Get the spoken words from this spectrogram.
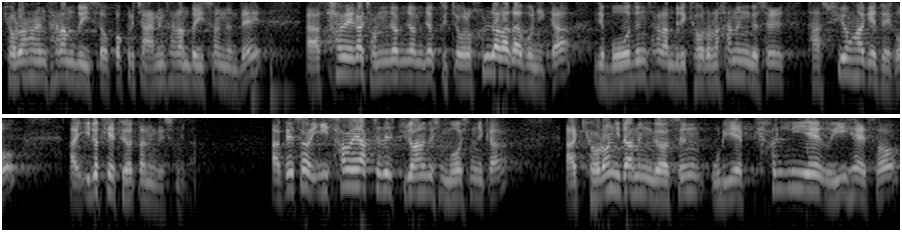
결혼하는 사람도 있었고 그렇지 않은 사람도 있었는데 아, 사회가 점점 점점 그쪽으로 흘러가다 보니까 이제 모든 사람들이 결혼을 하는 것을 다 수용하게 되고 아, 이렇게 되었다는 것입니다. 아, 그래서 이 사회학자들이 주장하는 것이 무엇입니까? 아, 결혼이라는 것은 우리의 편리에 의해서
